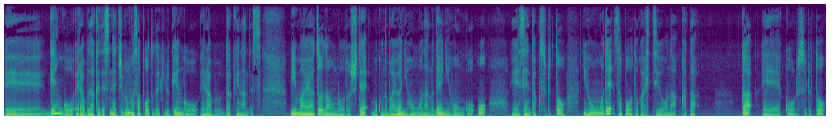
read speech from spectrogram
えー、言語を選ぶだけですね。自分がサポートできる言語を選ぶだけなんです。Be My Eyes をダウンロードして、僕の場合は日本語なので日本語を、え、選択すると、日本語でサポートが必要な方が、え、コールすると、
